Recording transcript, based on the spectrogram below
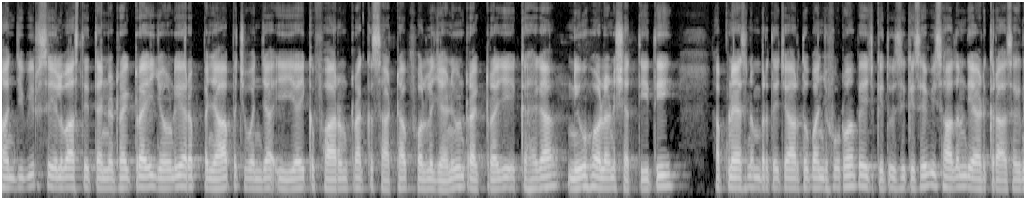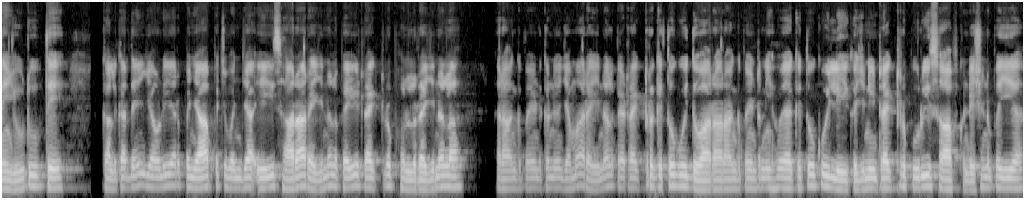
ਹਾਂਜੀ ਵੀਰ, ਸੇਲ ਵਾਸਤੇ ਤਿੰਨ ਟਰੈਕਟਰ ਆ ਜੀ ਜੌਂਡੀਅਰ 5055 ਈ ਆ, ਇੱਕ ਫਾਰਮ ਟਰੱਕ 60 ਆ, ਫੁੱਲ ਜੈਨੂਇਨ ਟਰੈਕਟਰ ਆ ਜੀ, ਇੱਕ ਹੈਗਾ ਨਿਊ ਹਾਲੈਂਡ 3630 ਆਪਣੇ ਇਸ ਨੰਬਰ ਤੇ 4 ਤੋਂ 5 ਫੋਟੋਆਂ ਭੇਜ ਕੇ ਤੁਸੀਂ ਕਿਸੇ ਵੀ ਸਾਧਨ ਦੀ ਐਡ ਕਰਾ ਸਕਦੇ ਹੋ YouTube ਤੇ। ਗੱਲ ਕਰਦੇ ਹਾਂ ਜੌਂਡੀਅਰ 5055 ਈ ਸਾਰਾ ਰੀਜਨਲ ਪਿਆ ਜੀ, ਟਰੈਕਟਰ ਫੁੱਲ ਰੀਜਨਲ ਆ। ਰੰਗ ਪੇਂਟ ਕਰਨੇ ਜਮਾ ਰੀਜਨਲ ਪਿਆ ਟਰੈਕਟਰ, ਕਿਤੋਂ ਕੋਈ ਦੁਬਾਰਾ ਰੰਗ ਪੇਂਟ ਨਹੀਂ ਹੋਇਆ, ਕਿਤੋਂ ਕੋਈ ਲੀਕੇਜ ਨਹੀਂ, ਟਰੈਕਟਰ ਪੂਰੀ ਸਾਫ਼ ਕੰਡੀਸ਼ਨ ਪਈ ਆ।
